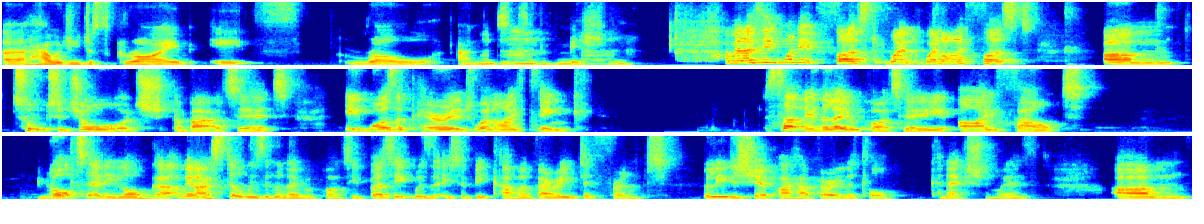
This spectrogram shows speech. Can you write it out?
uh, how would you describe its role and mm-hmm. sort of mm-hmm. mission? I mean, I think when it first, when when I first um, talked to George about it, it was a period when I think, certainly in the Labour Party, I felt not any longer. I mean, I still was in the Labour Party, but it was it had become a very different. The leadership I had very little connection with, um,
